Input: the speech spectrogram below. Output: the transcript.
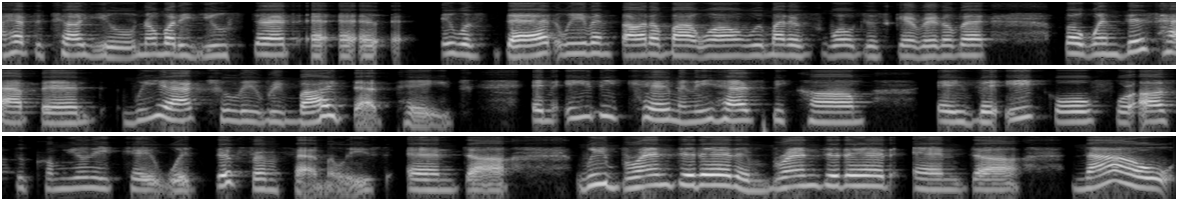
I have to tell you, nobody used it. It was dead. We even thought about, well, we might as well just get rid of it. But when this happened, we actually revived that page. And it became, and it has become a vehicle for us to communicate with different families. And uh, we branded it and branded it. And uh, now,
